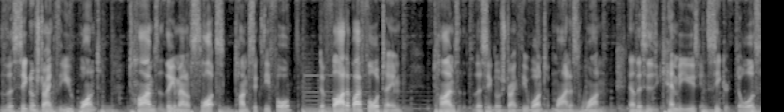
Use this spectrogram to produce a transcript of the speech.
The signal strength you want times the amount of slots times 64 divided by 14 times the signal strength you want minus 1. Now this is can be used in secret doors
